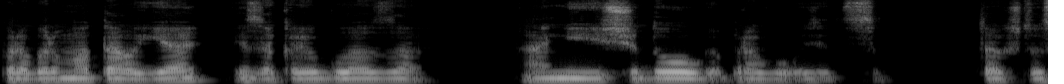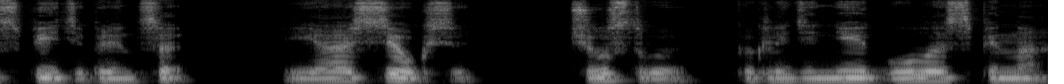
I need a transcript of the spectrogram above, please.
Пробормотал я и закрыл глаза. Они еще долго провозятся. Так что спите, принце. Я осекся, чувствую, как леденеет голая спина.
